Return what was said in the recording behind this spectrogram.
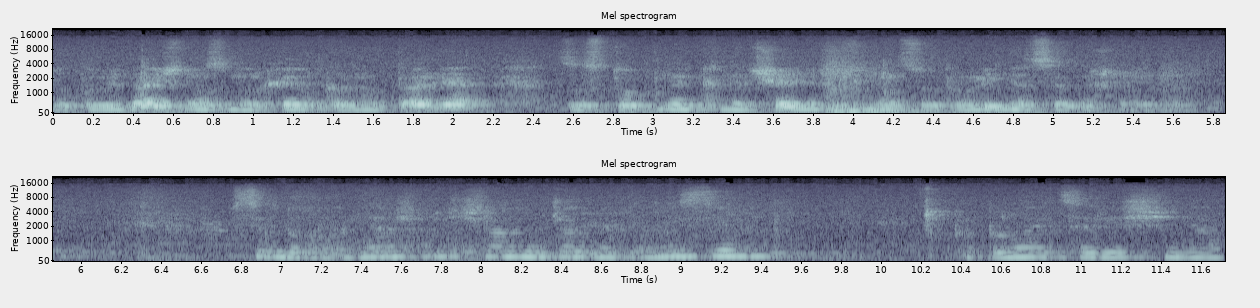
Доповідач нас Мерхевка Наталія, заступник начальника фінансового управління селищної ради. Всім доброго дня, члени бюджетної комісії. Пропонується рішенням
